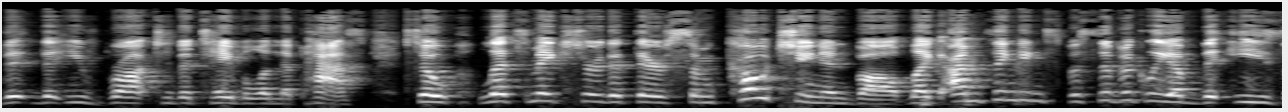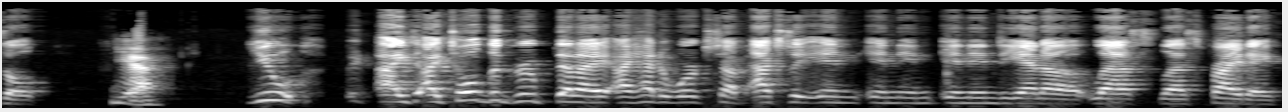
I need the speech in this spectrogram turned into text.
that, that you've brought to the table in the past. So let's make sure that there's some coaching involved. Like I'm thinking specifically of the easel. yeah You, I, I told the group that I, I had a workshop actually in, in, in, in Indiana last last Friday,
